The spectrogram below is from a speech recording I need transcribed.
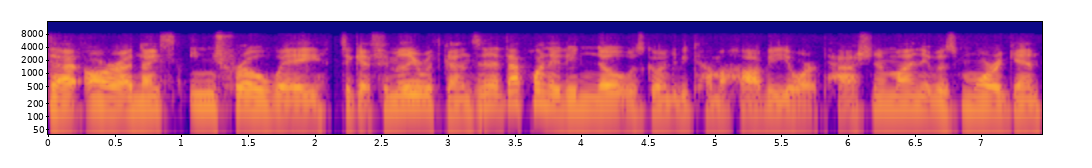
that are a nice intro way to get familiar with guns. And at that point, I didn't know it was going to become a hobby or a passion of mine. It was more, again,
